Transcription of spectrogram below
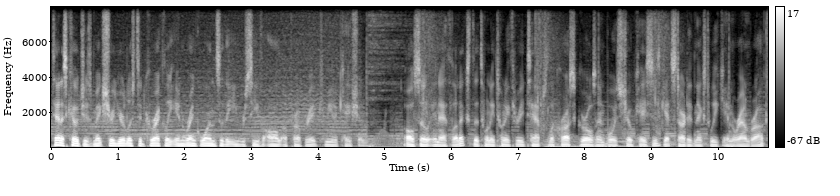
Tennis coaches, make sure you're listed correctly in rank 1 so that you receive all appropriate communication. Also in athletics, the 2023 TAPPS Lacrosse Girls and Boys Showcases get started next week in Round Rock.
